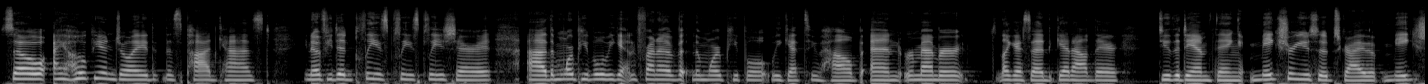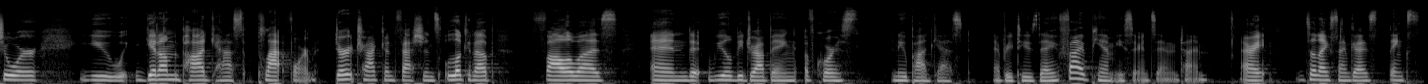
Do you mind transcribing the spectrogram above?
So I hope you enjoyed this podcast. You know, if you did, please, please, please share it. Uh, the more people we get in front of, the more people we get to help. And remember, like I said, get out there, do the damn thing. Make sure you subscribe. Make sure you get on the podcast platform, Dirt Track Confessions. Look it up, follow us, and we'll be dropping, of course, a new podcast every Tuesday, 5 p.m. Eastern Standard Time. All right. Until next time, guys. Thanks.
